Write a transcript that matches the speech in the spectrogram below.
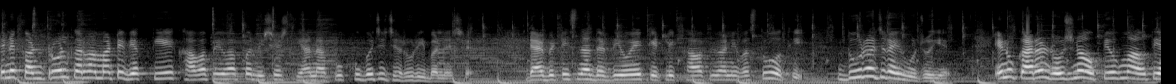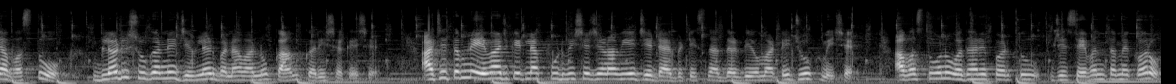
તેને કંટ્રોલ કરવા માટે વ્યક્તિએ ખાવા પીવા પર વિશેષ ધ્યાન આપવું ખૂબ જ જરૂરી બને છે. ડાયાબિટીસના દર્દીઓએ કેટલીક ખાવા પીવાની વસ્તુઓથી દૂર જ રહેવું જોઈએ. એનું કારણ રોજના ઉપયોગમાં આવતી આ વસ્તુઓ બ્લડ શુગરને જીવલેણ બનાવવાનું કામ કરી શકે છે. આજે તમને એવા જ કેટલાક ફૂડ વિશે જણાવીએ જે ડાયાબિટીસના દર્દીઓ માટે જોખમી છે. આ વસ્તુઓનું વધારે પડતું જે સેવન તમે કરો,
